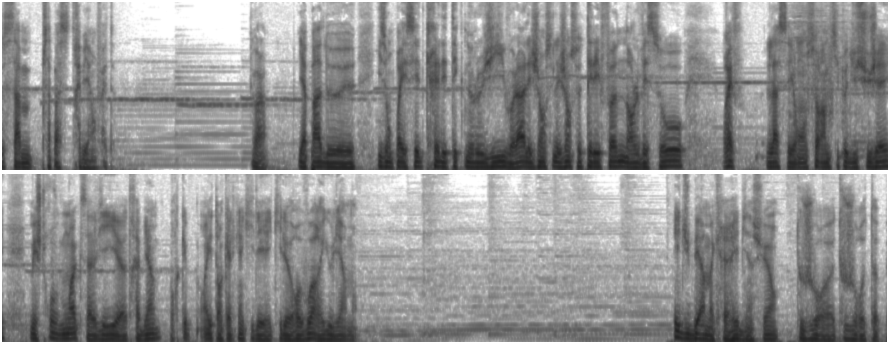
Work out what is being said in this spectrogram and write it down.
ça passe très bien en fait. Voilà. Y a pas de, ils n'ont pas essayé de créer des technologies. Voilà, les gens, les se téléphonent dans le vaisseau. Bref, Là, c'est, on sort un petit peu du sujet, mais je trouve moi que ça vieillit euh, très bien en étant quelqu'un qui, qui le revoit régulièrement. Et du Bear McCreary, bien sûr, toujours, euh, toujours au top.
